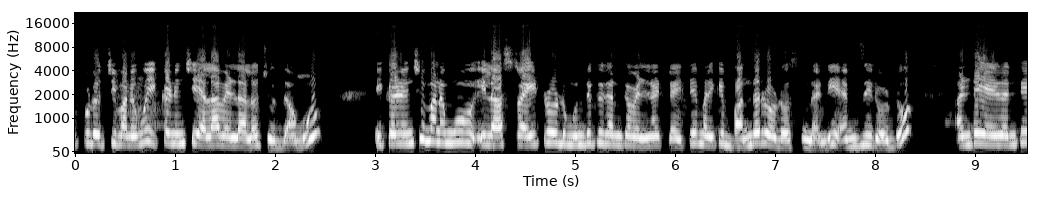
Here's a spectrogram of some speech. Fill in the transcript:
ఇప్పుడు వచ్చి మనము ఇక్కడ నుంచి ఎలా వెళ్ళాలో చూద్దాము. ఇక్కడ నుంచి మనము ఇలా స్ట్రైట్ రోడ్ ముందుకు కనుక వెళ్ళినట్లయితే మనకి బందర్ రోడ్ వస్తుందండి ఎంజీ రోడ్డు. అంటే ఏదంటే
